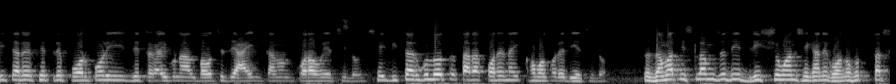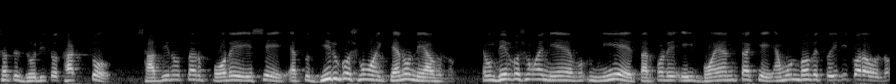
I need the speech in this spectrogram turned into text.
বিচারের ক্ষেত্রে পরপরই যে ট্রাইব্যুনাল বা হচ্ছে যে আইন কানুন করা হয়েছিল, সেই বিচারগুলো তো তারা করে নাই, ক্ষমা করে দিয়েছিল। তো জামাত ইসলাম যদি দৃশ্যমান সেখানে গণহত্যার সাথে জড়িত থাকতো, স্বাধীনতার পরে এসে এত দীর্ঘ সময় কেন নেওয়া হলো? এবং দীর্ঘ সময় নিয়ে নিয়ে তারপরে এই বয়ানটাকে এমন ভাবে তৈরি করা হলো,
